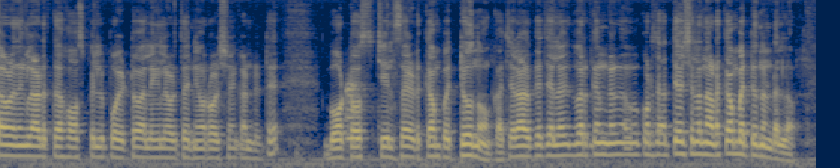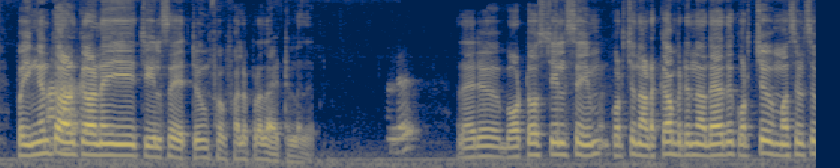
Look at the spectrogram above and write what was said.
അവിടെ നിങ്ങൾ അടുത്ത ഹോസ്പിറ്റലിൽ പോയിട്ടോ അല്ലെങ്കിൽ അവിടുത്തെ ന്യൂറോളജിനെ കണ്ടിട്ട് ബോട്ടോസ് ചികിത്സ എടുക്കാൻ പറ്റുമോ നോക്കാം ചില ആൾക്ക് ചില ഇവർക്ക് കുറച്ച് അത്യാവശ്യം നടക്കാൻ പറ്റുന്നുണ്ടല്ലോ. അപ്പോൾ ഇങ്ങനത്തെ ആൾക്കാണ് ഈ ചികിത്സ ഏറ്റവും ഫലപ്രദമായിട്ടുള്ളത്. അതായത് ബോട്ടോസ് ചികിത്സയും കുറച്ച് നടക്കാൻ പറ്റുന്ന അതായത് കുറച്ച് മസിൽസ്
